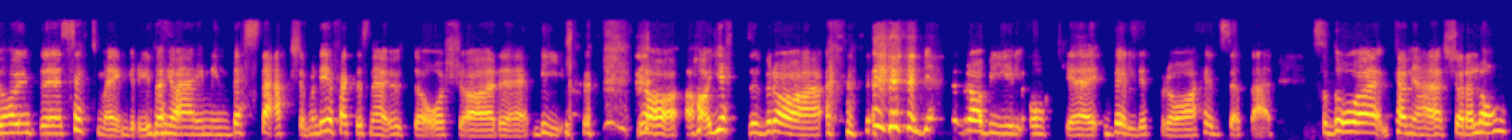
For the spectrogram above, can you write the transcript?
du har ju inte sett mig Gry när jag är i min bästa action, men det är faktiskt när jag är ute och kör eh, bil. Jag har jättebra, jättebra bil och eh, väldigt bra headset där. Så då kan jag köra långt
